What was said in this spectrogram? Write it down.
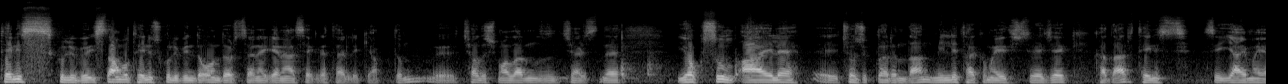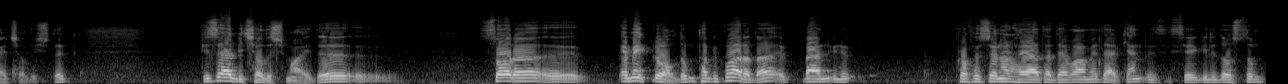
Tenis kulübü, İstanbul Tenis Kulübü'nde 14 sene genel sekreterlik yaptım. E, çalışmalarımızın içerisinde yoksul aile e, çocuklarından milli takıma yetiştirecek kadar tenisi yaymaya çalıştık. Güzel bir çalışmaydı. Sonra e, emekli oldum. Tabii bu arada ben ünü- profesyonel hayata devam ederken e, sevgili dostum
